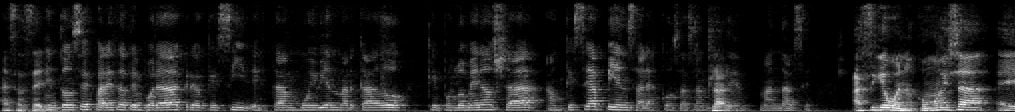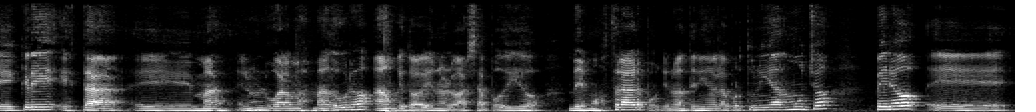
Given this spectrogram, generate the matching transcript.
a esa serie. Entonces para esta temporada creo que sí está muy bien marcado que por lo menos ya, aunque sea, piensa las cosas antes Claro. de mandarse. Así que bueno, como ella eh, cree, está eh, más en un lugar más maduro, aunque todavía no lo haya podido demostrar porque no ha tenido la oportunidad mucho. Pero eh,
